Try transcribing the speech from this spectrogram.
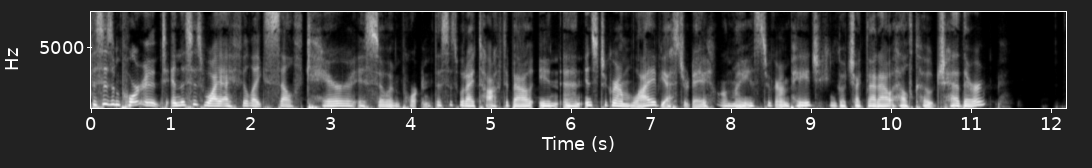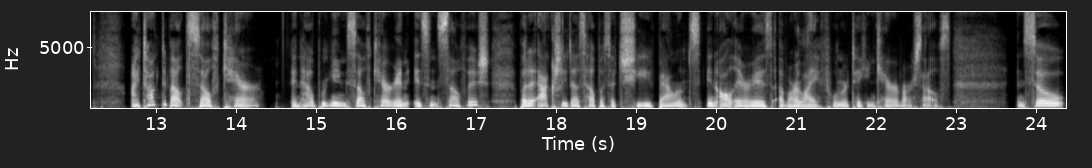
This is important, and this is why I feel like self care is so important. This is what I talked about in an Instagram live yesterday on my Instagram page. You can go check that out, Health Coach Heather. I talked about self care and how bringing self care in isn't selfish, but it actually does help us achieve balance in all areas of our life when we're taking care of ourselves. And so,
